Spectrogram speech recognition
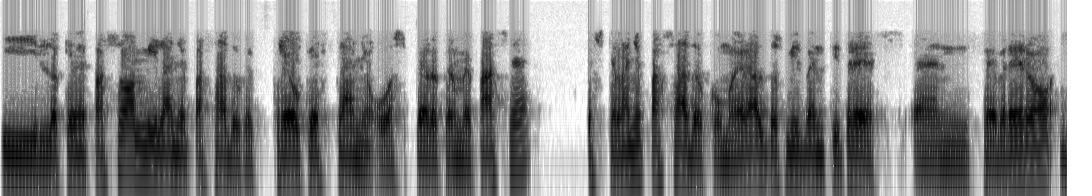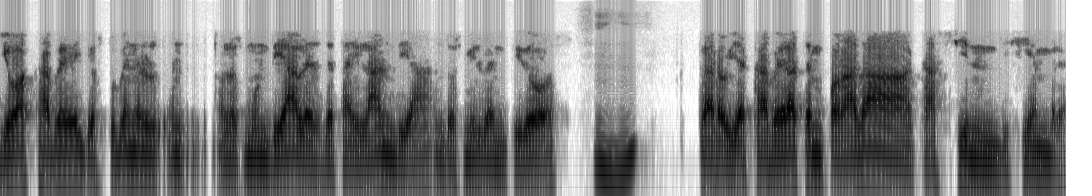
Y lo que me pasó a mí el año pasado, que creo que este año, o espero que no me pase, es que el año pasado, como era el 2023, en febrero, yo acabé, yo estuve en, el- en- en los mundiales de Tailandia en 2022, Ujú. claro, y acabé la temporada casi en diciembre.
